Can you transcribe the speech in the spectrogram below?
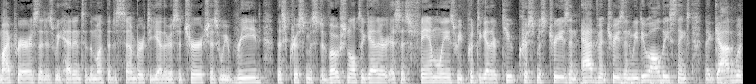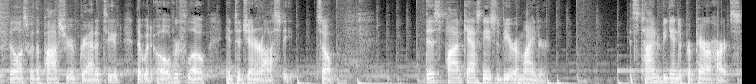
my prayer is that as we head into the month of December together as a church, as we read this Christmas devotional together, as as families, we put together cute Christmas trees and Advent trees, and we do all these things, that God would fill us with a posture of gratitude that would overflow into generosity. So, this podcast needs to be a reminder. It's time to begin to prepare our hearts,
